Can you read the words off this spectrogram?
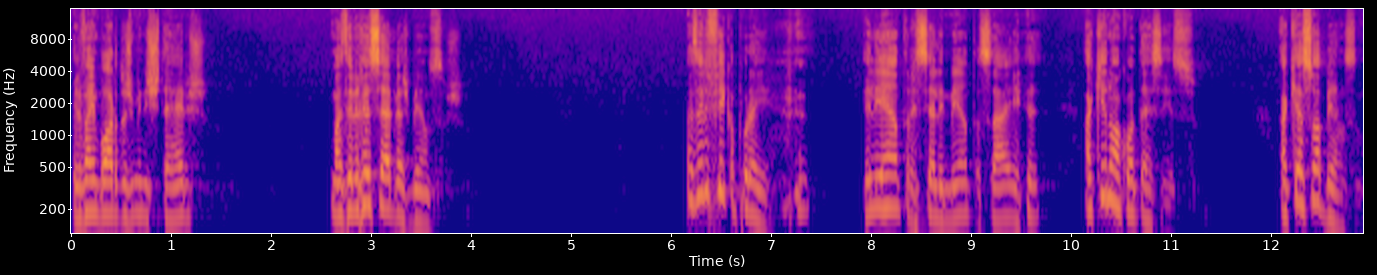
Ele vai embora dos ministérios. mas ele recebe as bênçãos. Mas ele fica por aí. Ele entra, se alimenta, sai. Aqui não acontece isso. Aqui é só bênção.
